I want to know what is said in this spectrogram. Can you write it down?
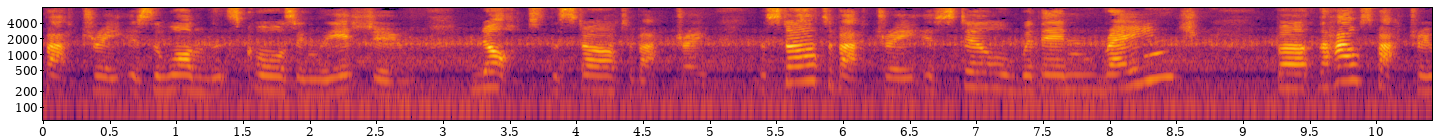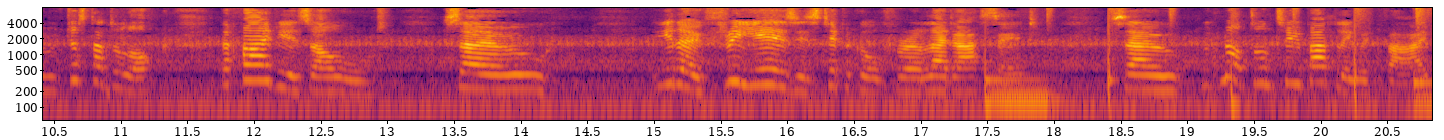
battery is the one that's causing the issue, not the starter battery. The starter battery is still within range, but the house battery, we've just had a look, they're five years old. So, you know, three years is typical for a lead acid. So we've not done too badly with five.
